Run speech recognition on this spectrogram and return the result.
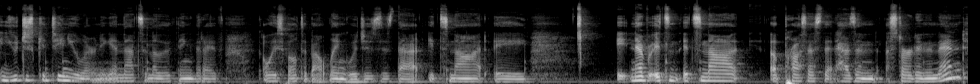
you just continue learning. And that's another thing that I've always felt about languages is that it's not a it never it's it's not a process that hasn't started and end.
